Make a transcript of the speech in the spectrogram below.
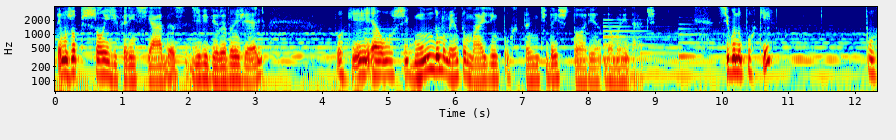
temos opções diferenciadas de viver o evangelho porque é o segundo momento mais importante da história da humanidade. Segundo, por quê? Por,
